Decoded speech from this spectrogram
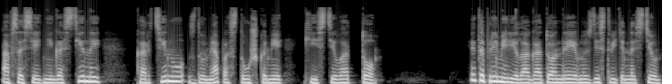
а в соседней гостиной картину с двумя пастушками кисти Ватто. Это примирило Агату Андреевну с действительностью.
